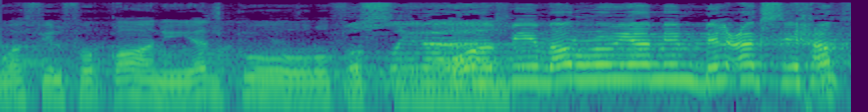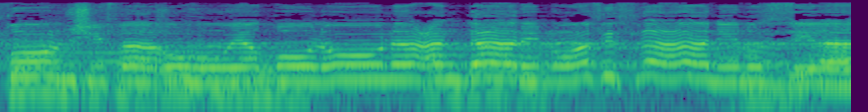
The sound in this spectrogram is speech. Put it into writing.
وفي الفرقان يذكر فصلا وفي مريم بالعكس حق شفاؤه. يقولون الثاني نزلا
